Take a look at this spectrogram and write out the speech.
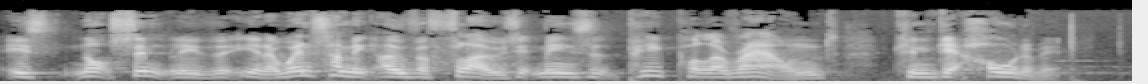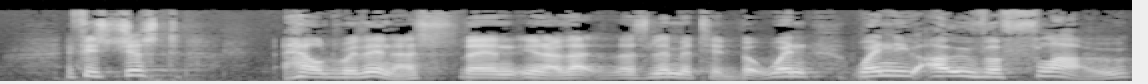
is not simply that, you know, when something overflows, it means that people around can get hold of it. If it's just held within us, then, you know, that, that's limited. But when, when you overflow,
